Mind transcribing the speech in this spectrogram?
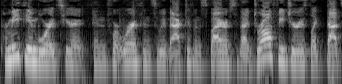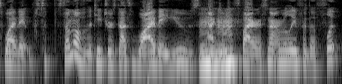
Promethean boards here in Fort Worth, and so we have ActivInspire. So that draw feature is like that's why they some of the teachers that's why they use Mm-hmm. ActivInspire. It's not really for the flip,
